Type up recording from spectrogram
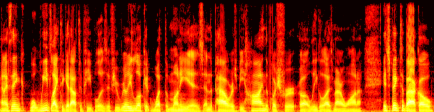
And I think what we'd like to get out to people is if you really look at what the money is and the powers behind the push for uh, legalized marijuana, it's big tobacco,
